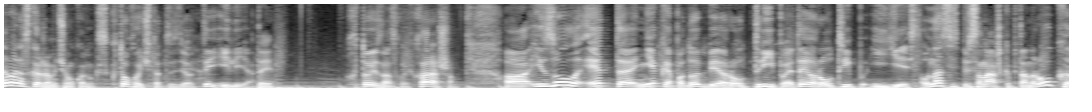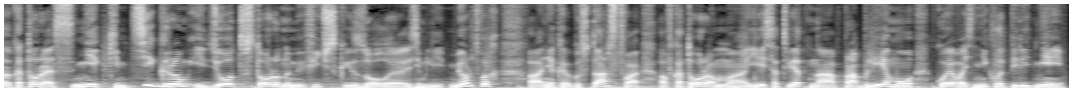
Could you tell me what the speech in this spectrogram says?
Давай расскажем, о чем комикс. Кто хочет это сделать, ты или я? Ты. Кто из нас хочет? Хорошо. А, Изола это некое подобие роуд-трипа. Это роуд-трип и есть. У нас есть персонаж Капитан Рок, которая с неким тигром идет в сторону мифической Изолы, Земли мертвых, а, некое государство, а, в котором а, есть ответ на проблему, кое возникла перед ней.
